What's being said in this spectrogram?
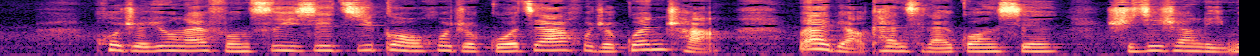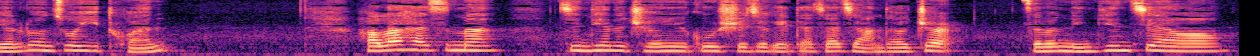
或者用来讽刺一些机构或者国家或者官场，外表看起来光鲜，实际上里面乱作一团。好了，孩子们，今天的成语故事就给大家讲到这儿，咱们明天见哦。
